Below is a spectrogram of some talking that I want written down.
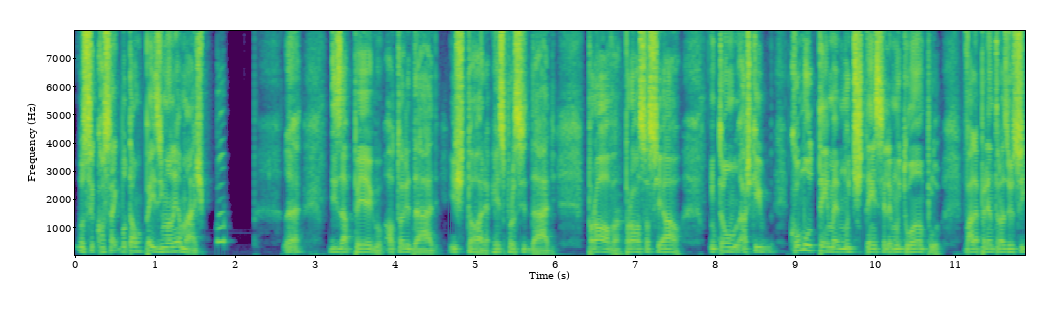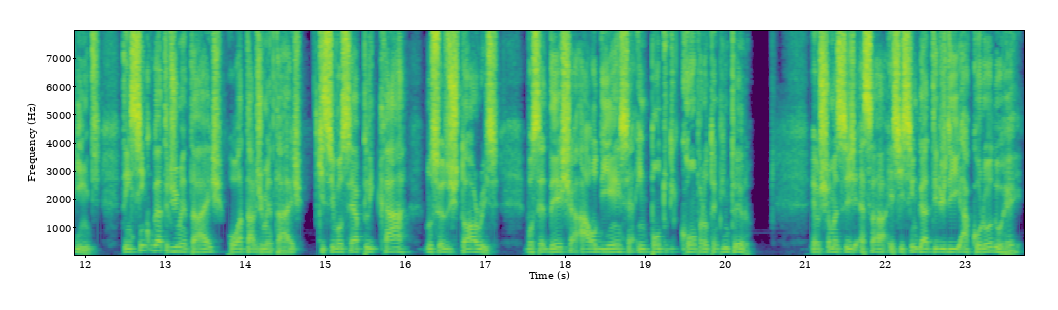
você consegue botar um pezinho ali a mais. Né? Desapego, autoridade, história, reciprocidade, prova, prova social. Então, acho que como o tema é muito extenso, ele é muito amplo, vale a pena trazer o seguinte: tem cinco gatilhos mentais ou atalhos mentais que, se você aplicar nos seus stories, você deixa a audiência em ponto de compra o tempo inteiro. Eu chamo esses, essa- esses cinco gatilhos de a coroa do rei.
